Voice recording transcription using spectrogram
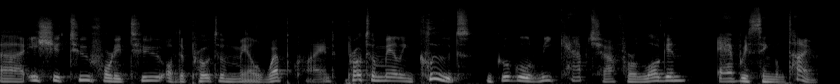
Uh, issue 242 of the ProtonMail web client. ProtonMail includes Google reCAPTCHA for login every single time.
